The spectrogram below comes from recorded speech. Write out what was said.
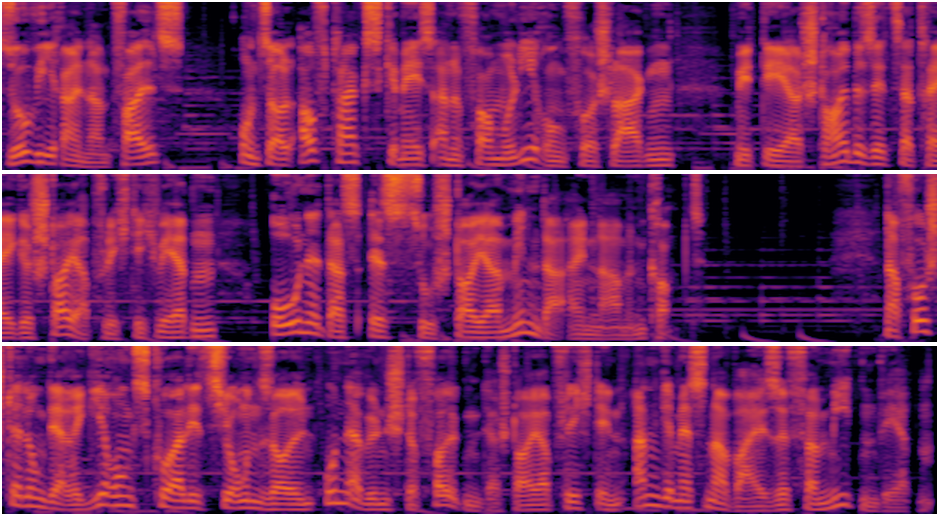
sowie Rheinland-Pfalz und soll auftragsgemäß eine Formulierung vorschlagen, mit der Streubesitzerträge steuerpflichtig werden, ohne dass es zu Steuermindereinnahmen kommt. Nach Vorstellung der Regierungskoalition sollen unerwünschte Folgen der Steuerpflicht in angemessener Weise vermieden werden.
